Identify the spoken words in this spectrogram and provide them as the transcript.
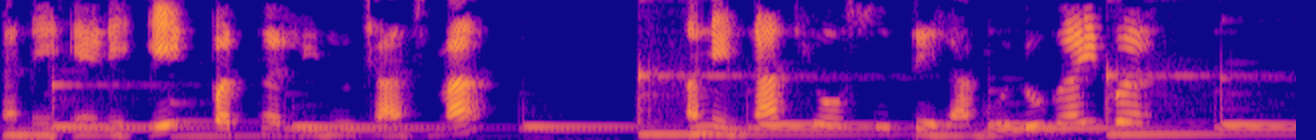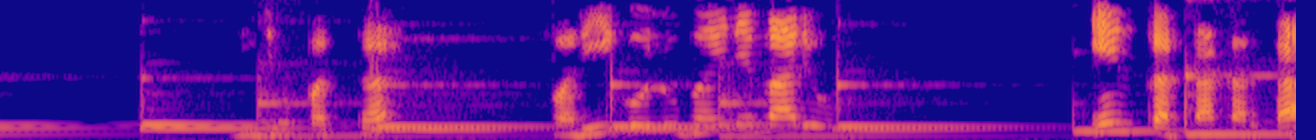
અને એણે એક પથ્થર લીધો ચાંચમાં અને નાખ્યો સૂતેલા ગોલુભાઈ પર. બીજો પથ્થર ફરી ગોલુભાઈને માર્યો. એમ કરતા કરતા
